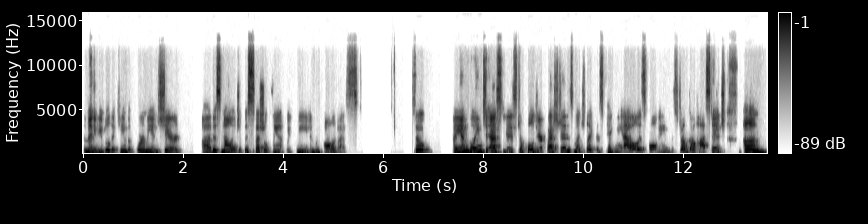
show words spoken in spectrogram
the many people that came before me and shared uh, this knowledge of this special plant with me and with all of us. So I am going to ask you guys to hold your questions, much like this pygmy owl is holding this junco hostage. Um,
